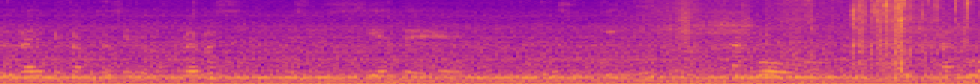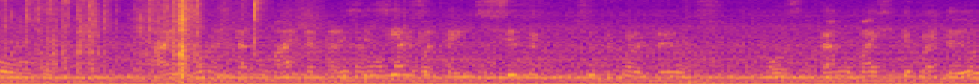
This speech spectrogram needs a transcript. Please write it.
El radio que estamos haciendo las pruebas es un 7, es 15, tango, tango Mai, ¿no? El tango Mai me parece el 741. 7, 742. O tango Mai 742,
